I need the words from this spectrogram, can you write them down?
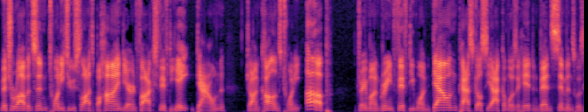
Mitchell Robinson, 22 slots behind. De'Aaron Fox, 58 down. John Collins, 20 up. Draymond Green 51 down. Pascal Siakam was a hit, and Ben Simmons was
